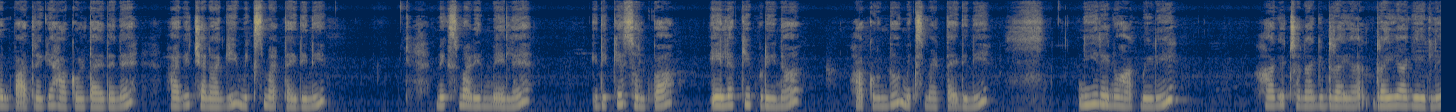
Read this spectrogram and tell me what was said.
ಒಂದು ಪಾತ್ರೆಗೆ ಹಾಕ್ಕೊಳ್ತಾ ಇದ್ದೇನೆ. ಹಾಗೆ ಚೆನ್ನಾಗಿ ಮಿಕ್ಸ್ ಮಾಡ್ತಾ ಇದ್ದೀನಿ. ಮಿಕ್ಸ್ ಮಾಡಿದ ಮೇಲೆ ಇದಕ್ಕೆ ಸ್ವಲ್ಪ ಏಲಕ್ಕಿ ಪುಡಿನ ಹಾಕ್ಕೊಂಡು ಮಿಕ್ಸ್ ಮಾಡ್ತಾ ಇದ್ದೀನಿ. ನೀರೇನು ಹಾಕಬೇಡಿ. ಹಾಗೆ ಚೆನ್ನಾಗಿ ಡ್ರೈ ಡ್ರೈ ಆಗಿ ಇರಲಿ.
